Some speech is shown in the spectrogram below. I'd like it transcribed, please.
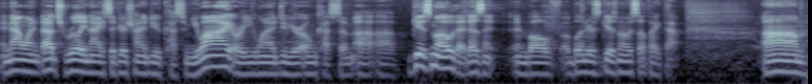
And that one, that's really nice if you're trying to do custom UI or you want to do your own custom uh, gizmo that doesn't involve Blender's gizmo, stuff like that. Um,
